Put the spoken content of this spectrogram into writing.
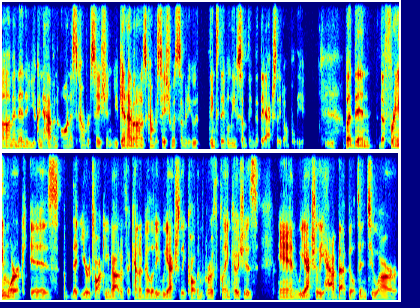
um, and then you can have an honest conversation. You can't have an honest conversation with somebody who thinks they believe something that they actually don't believe. Mm. But then the framework is um, that you're talking about of accountability. We actually call them growth plan coaches. And we actually have that built into our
